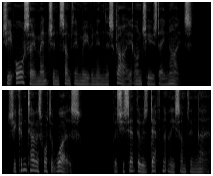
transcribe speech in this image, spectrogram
She also mentioned something moving in the sky on Tuesday nights. She couldn't tell us what it was, but she said there was definitely something there.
